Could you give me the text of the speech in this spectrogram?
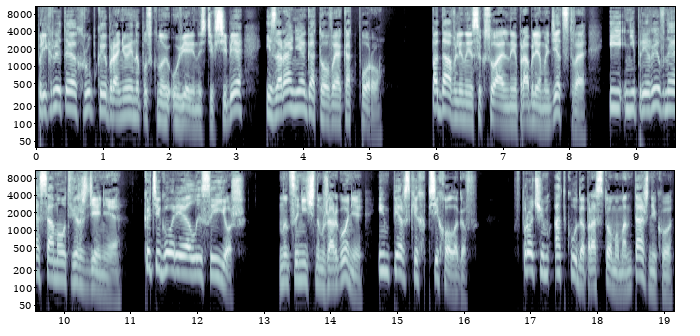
прикрытая хрупкой броней напускной уверенности в себе и заранее готовая к отпору. Подавленные сексуальные проблемы детства и непрерывное самоутверждение. Категория «лысый еж», на циничном жаргоне имперских психологов. Впрочем, откуда простому монтажнику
